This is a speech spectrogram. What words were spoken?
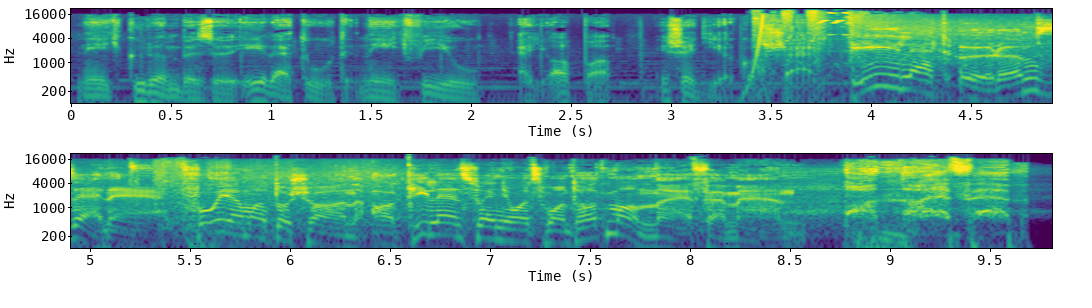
Négy különböző életút, négy fiú, egy apa és egy gyilkosság. Élet, öröm, zene! Folyamatosan a 98.6 Manna FM-en. Manna FM.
